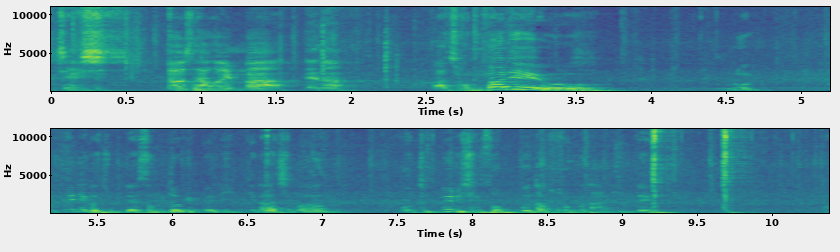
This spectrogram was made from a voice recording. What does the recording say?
이 자식. 너 사고 임마. 내놔. 아 정말이에요. 물론 호빈이가 좀 내성적인 면이 있긴 하지만 뭐 특별히 재수 없거나 그런 건 아닌데. 아,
